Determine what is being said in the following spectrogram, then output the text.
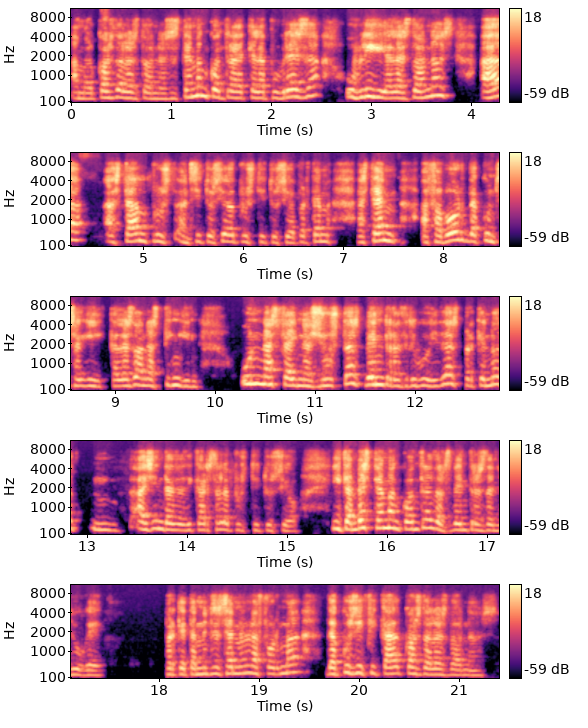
amb el cos de les dones. Estem en contra de que la pobresa obligui a les dones a estar en, en situació de prostitució. Per tant, estem a favor d'aconseguir que les dones tinguin unes feines justes, ben retribuïdes, perquè no mm, hagin de dedicar-se a la prostitució. I també estem en contra dels ventres de lloguer, perquè també ens sembla una forma de cosificar el cos de les dones.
